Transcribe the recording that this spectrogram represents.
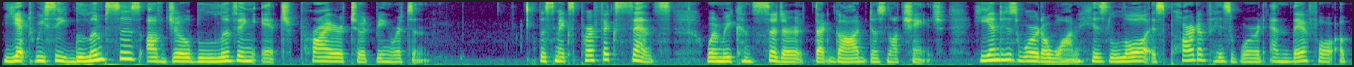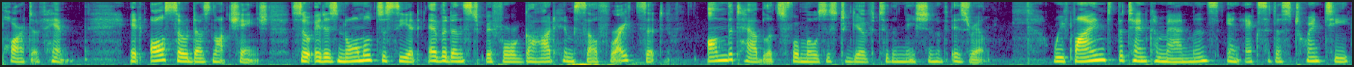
Yet we see glimpses of Job living it prior to it being written. This makes perfect sense when we consider that God does not change. He and His Word are one. His law is part of His Word and therefore a part of Him it also does not change. So it is normal to see it evidenced before God Himself writes it on the tablets for Moses to give to the nation of Israel. We find the Ten Commandments in Exodus 20,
